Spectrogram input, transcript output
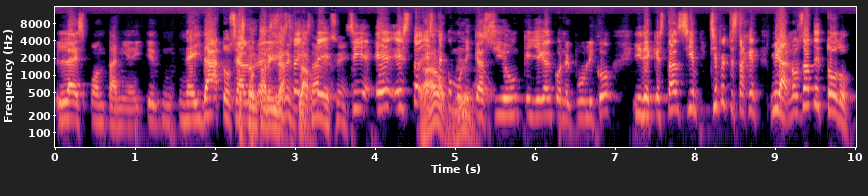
la espontaneidad, o sea, lo- Espontaneidad, esta- claro. este- Sí. sí, eh, esta, Claro. esta comunicación que llegan con el público y de que están siempre, siempre te está gen- Mira, nos da de todo.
